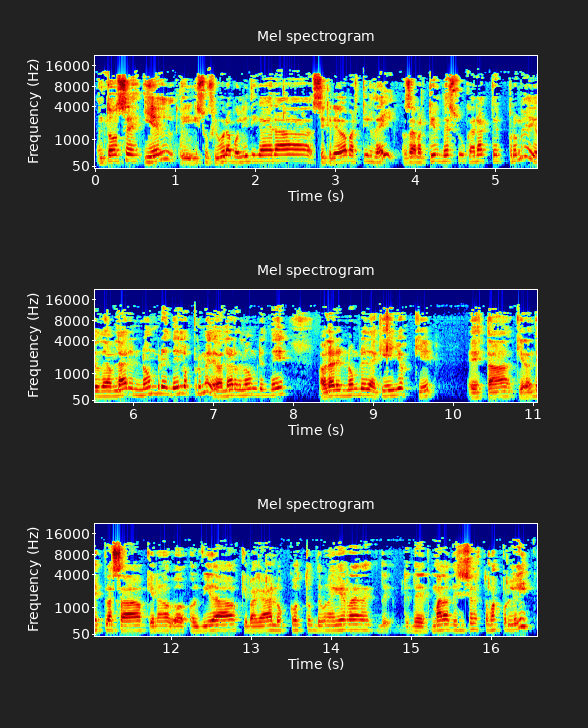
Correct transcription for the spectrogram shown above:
Entonces, y él y su figura política era se creó a partir de ahí, o sea, a partir de su carácter promedio, de hablar en nombre de los promedios, hablar de nombre de hablar en nombre de aquellos que estaban, que eran desplazados, que eran olvidados, que pagaban los costos de una guerra de, malas decisiones tomadas por la élite.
